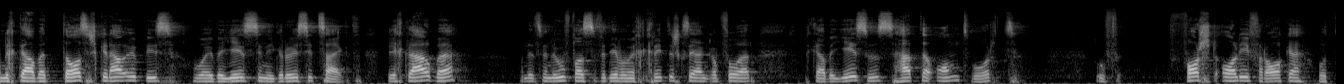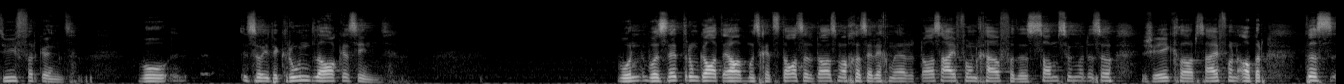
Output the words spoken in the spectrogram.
Und ich glaube, das ist genau etwas, wo eben Jesus seine Größe zeigt. Ich glaube, und jetzt müssen wir aufpassen für die, die mich kritisch gesehen haben, vorher, ich glaube, Jesus hat eine Antwort auf fast alle Fragen, die tiefer gehen, die so in den Grundlagen sind. Wo, wo es nicht darum geht, ja, muss ich jetzt das oder das machen, soll ich mir das iPhone kaufen oder das Samsung oder so, das ist eh klar das iPhone, aber das,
